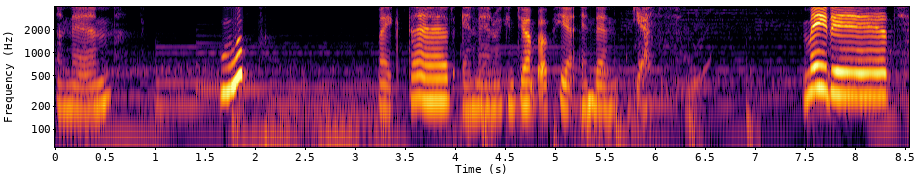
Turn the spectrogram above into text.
And then whoop like that and then we can jump up here and then yes made it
